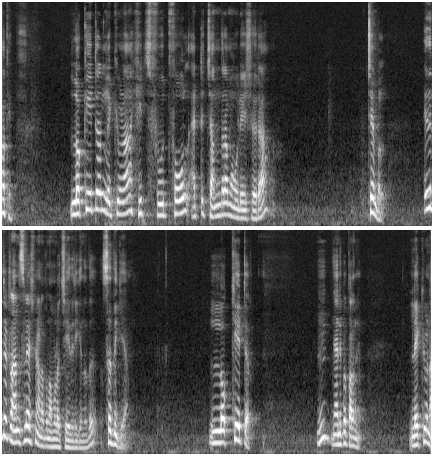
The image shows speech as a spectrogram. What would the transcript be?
Okay locator lacuna hits footfall at Chandramouleshwara temple ഇതിന്റെ ട്രാൻസ്ലേഷനാണ് ഇപ്പോൾ നമ്മൾ ചെയ്തിരിക്കുന്നത്. ശ്രദ്ധിക്കുക. ലൊക്കേറ്റർ ഞാനിപ്പോൾ പറഞ്ഞു. Lacuna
